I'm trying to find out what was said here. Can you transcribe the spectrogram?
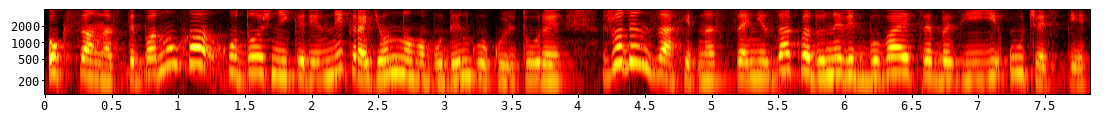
Оксана Степануха художній керівник районного будинку культури. Жоден захід на сцені закладу не відбувається без її участі.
